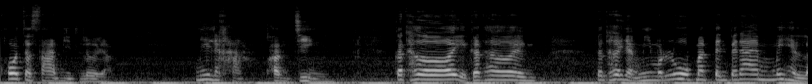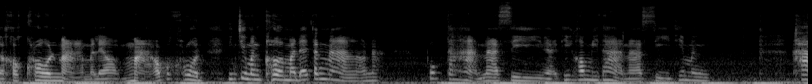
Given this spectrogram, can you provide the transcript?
โคตรจะซาดิสเลยอะนี่แหละค่ะ ความจริง กระเทยกระเทยกระเทยอย่างมีมดลูกมันเป็นไปได้มึงไม่เห็นเหรอเขาโคลนหมามาแล้ว หมาเขาก็โคลนจริง ๆ มันโคลนมาได้ตั้งนานแล้วนะพวกทหารนาซีเนี่ยที่เขามีทหารนาซีที่มันฆ่า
